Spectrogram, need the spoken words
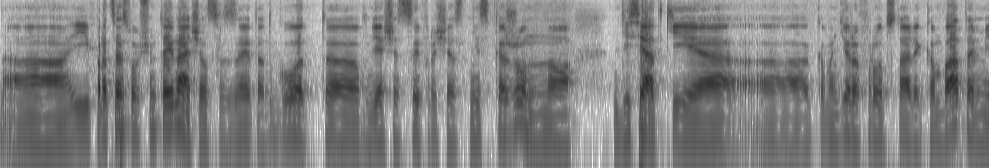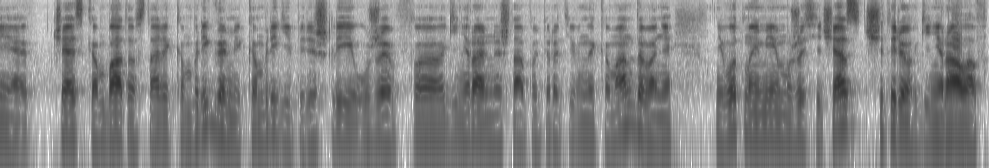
А, и процесс, в общем-то, и начался за этот год. э, я сейчас цифры сейчас не скажу, но десятки э, командиров рот стали комбатами, часть комбатов стали комбригами, комбриги перешли уже в э, генеральный штаб оперативное командование. И вот мы имеем уже сейчас четырех генералов,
